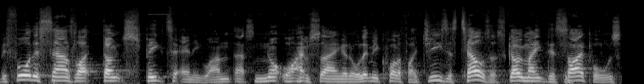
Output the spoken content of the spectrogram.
Before this sounds like don't speak to anyone, that's not what I'm saying at all. Let me qualify. Jesus tells us, go make disciples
